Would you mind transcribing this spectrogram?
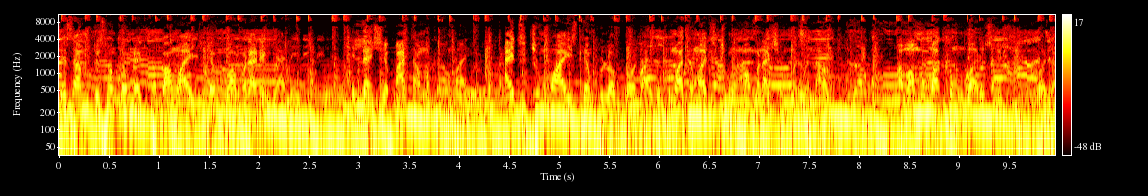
sai sa muke son gwamnati ta ba mu aiki don mu ma muna da iyalai. Illan shi bata maka kamani ai jikin mu ai temple of god ai kuma ma jikin mu ma muna shan mai wannan abu. Amma mu ma kanmu ba da shan shi ba da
